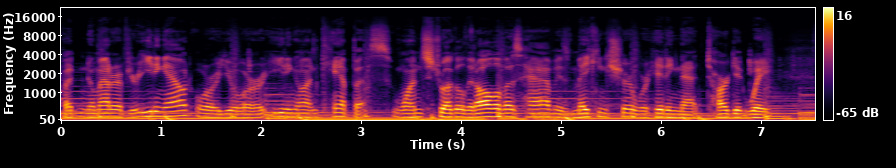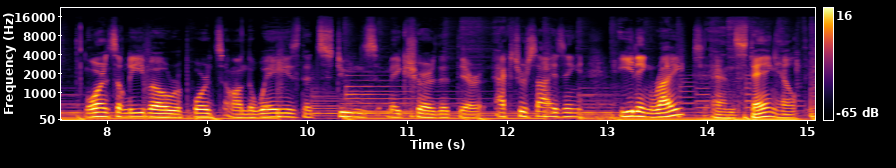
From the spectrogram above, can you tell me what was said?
But no matter if you're eating out or you're eating on campus, one struggle that all of us have is making sure we're hitting that target weight. Lorence Olivo reports on the ways that students make sure that they're exercising, eating right, and staying healthy.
